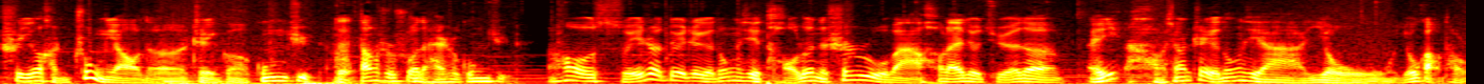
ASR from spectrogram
是一个很重要的这个工具。对，当时说的还是工具。然后随着对这个东西讨论的深入吧，后来就觉得，哎，好像这个东西啊有有搞头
